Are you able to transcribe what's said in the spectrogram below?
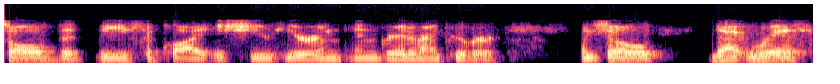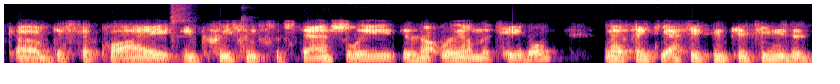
solve the, the supply issue here in, in Greater Vancouver. And so that risk of the supply increasing substantially is not really on the table. And I think, yes, you can continue to,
